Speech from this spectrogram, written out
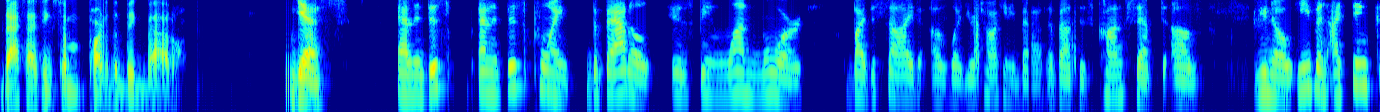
That's I think some part of the big battle. Yes, and in this and at this point, the battle is being won more by the side of what you're talking about about this concept of you know even i think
